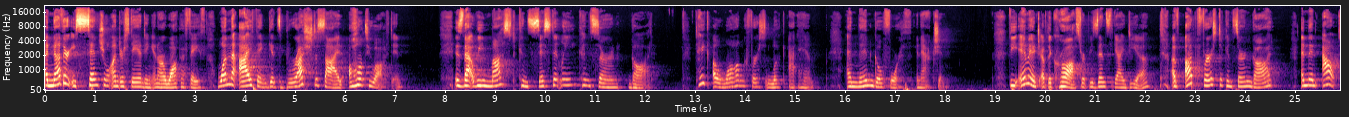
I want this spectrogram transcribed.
Another essential understanding in our walk of faith, one that I think gets brushed aside all too often, is that we must consistently concern God. Take a long first look at Him and then go forth in action. The image of the cross represents the idea of up first to concern God and then out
